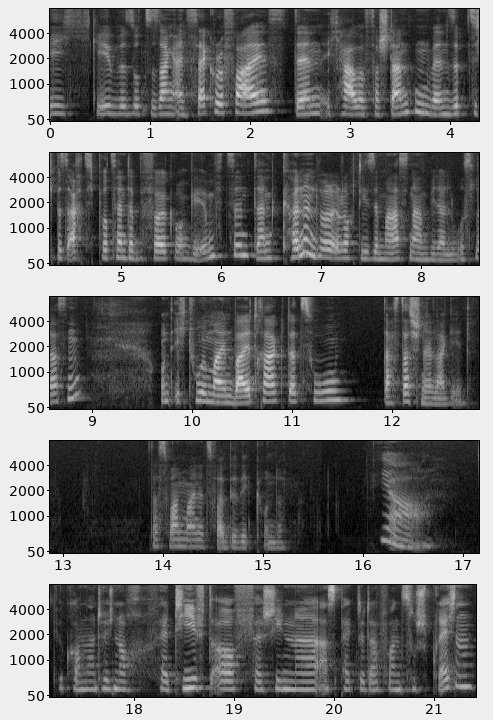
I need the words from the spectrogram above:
ich gebe sozusagen ein Sacrifice, denn ich habe verstanden, wenn 70 bis 80 Prozent der Bevölkerung geimpft sind, dann können wir doch diese Maßnahmen wieder loslassen. Und ich tue meinen Beitrag dazu, dass das schneller geht. Das waren meine zwei Beweggründe. Ja, wir kommen natürlich noch vertieft auf verschiedene Aspekte davon zu sprechen.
